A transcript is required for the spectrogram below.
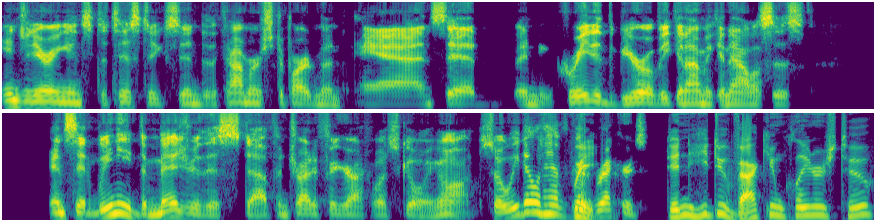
engineering and statistics into the Commerce Department and said, and created the Bureau of Economic Analysis and said we need to measure this stuff and try to figure out what's going on. So we don't have good Wait, records. Didn't he do vacuum cleaners too?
